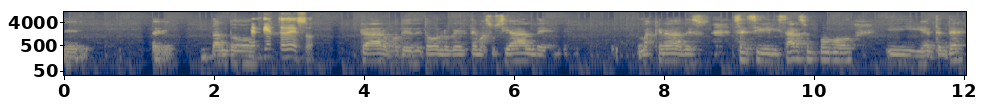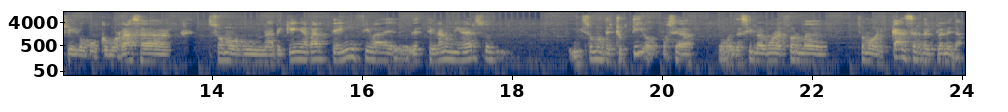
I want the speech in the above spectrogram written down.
eh, dando... Pendiente de eso. Claro, de, de, todo lo que es el tema social, de, más que nada de sensibilizarse un poco y entender que como, como raza somos una pequeña parte ínfima de, este gran universo y somos destructivos, o sea, como decirlo de alguna forma, somos el cáncer del planeta.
